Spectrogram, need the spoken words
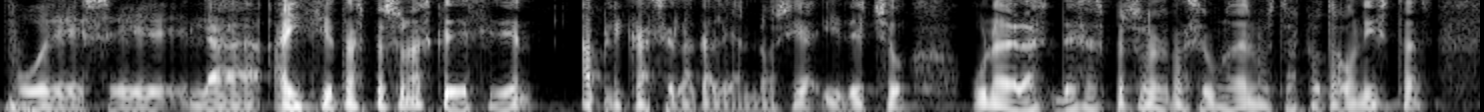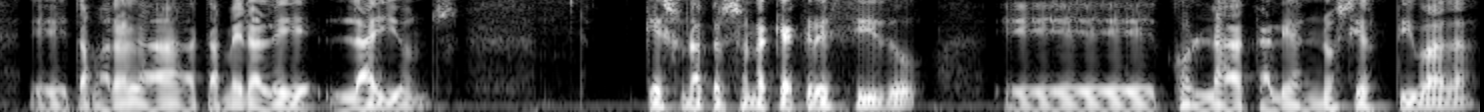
pues eh, la, hay ciertas personas que deciden aplicarse la caleagnosia y de hecho una de, las, de esas personas va a ser una de nuestras protagonistas, eh, Tamara, la, Tamara Lyons, que es una persona que ha crecido eh, con la caleagnosia activada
